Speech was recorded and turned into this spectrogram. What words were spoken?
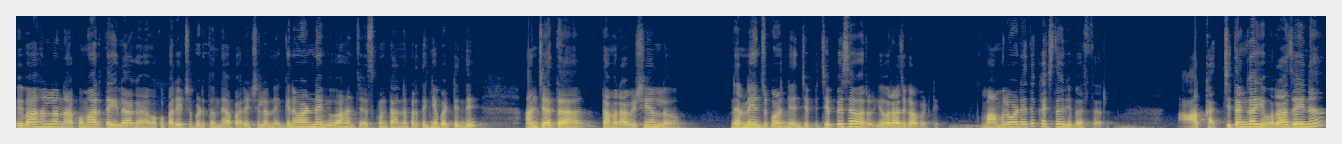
వివాహంలో నా కుమార్తె ఇలాగా ఒక పరీక్ష పెడుతుంది. ఆ పరీక్షలో నెగ్గిన వాడినే వివాహం చేసుకుంటానని ప్రతిజ్ఞ పట్టింది. అంచేత తమరు ఆ విషయంలో నిర్ణయించుకోండి అని చెప్పి చెప్పేసేవారు యువరాజు కాబట్టి. మామూలు వాడైతే ఖచ్చితంగా చెప్పేస్తారు. ఆ ఖచ్చితంగా యువరాజైనా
